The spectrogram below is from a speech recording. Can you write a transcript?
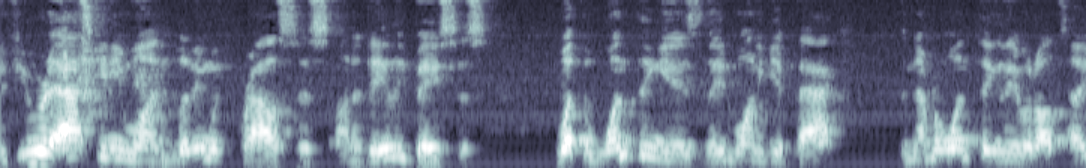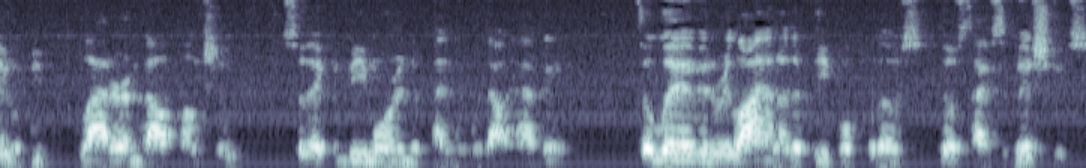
And if you were to ask anyone living with paralysis on a daily basis what the one thing is they'd want to get back, the number one thing they would all tell you would be bladder and bowel function so they can be more independent without having to live and rely on other people for those, those types of issues.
